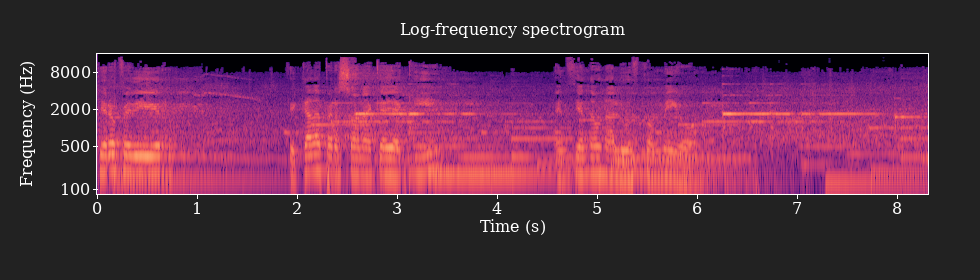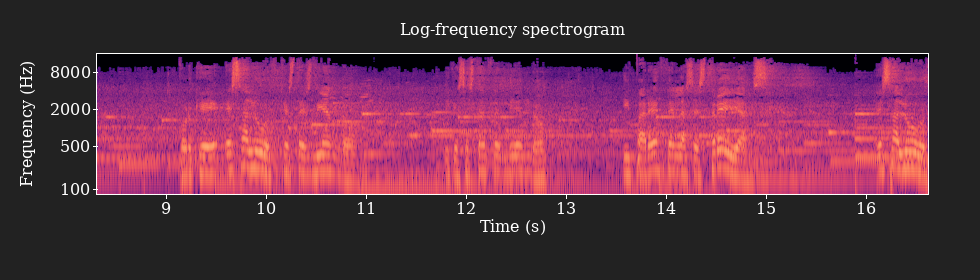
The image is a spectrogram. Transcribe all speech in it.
Quiero pedir que cada persona que hay aquí encienda una luz conmigo. Porque esa luz que estáis viendo y que se está encendiendo y parecen las estrellas, esa luz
